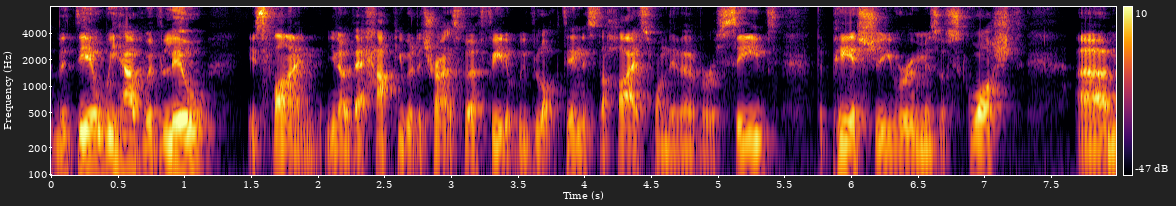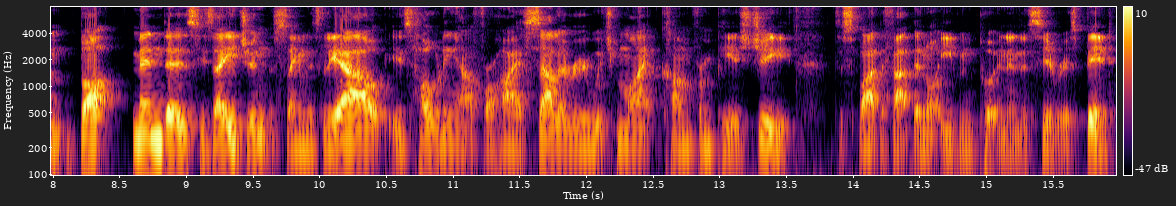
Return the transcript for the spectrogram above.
the deal we have with Lille is fine. You know, they're happy with the transfer fee that we've locked in. It's the highest one they've ever received. The PSG rumours are squashed. Um, but Mendes, his agent, same as Leão, is holding out for a higher salary, which might come from PSG, despite the fact they're not even putting in a serious bid.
